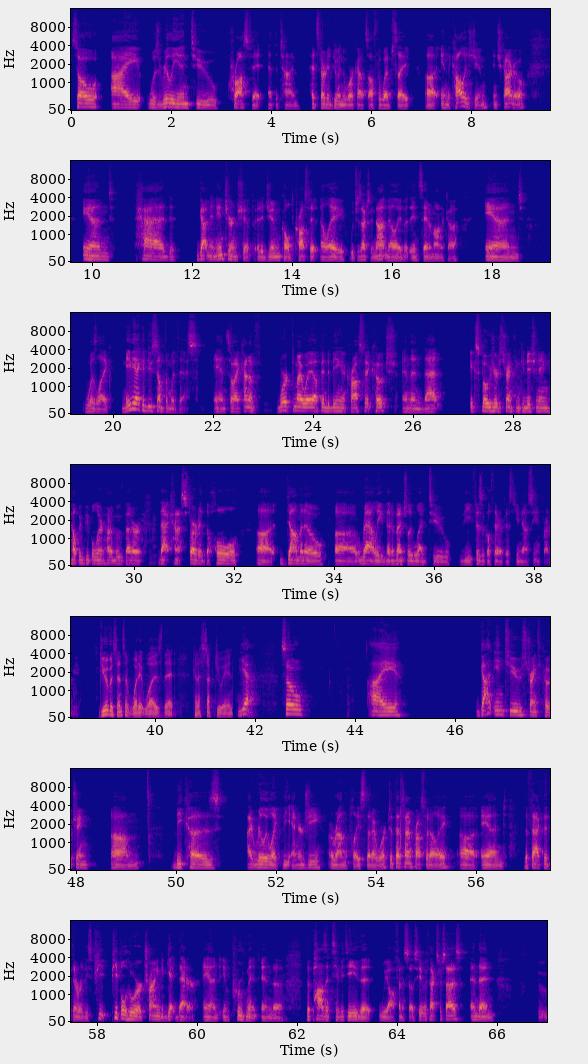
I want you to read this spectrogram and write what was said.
So I was really into CrossFit at the time, had started doing the workouts off the website uh, in the college gym in Chicago, and had gotten an internship at a gym called CrossFit LA, which is actually not in LA, but in Santa Monica, and was like, maybe I could do something with this. And so I kind of worked my way up into being a CrossFit coach. And then that exposure to strength and conditioning, helping people learn how to move better, that kind of started the whole uh, domino uh, rally that eventually led to the physical therapist you now see in front of you. Do you have a sense of what it was that kind of sucked you in? Yeah. So I got into strength coaching um, because I really liked the energy around the place that I worked at that time, CrossFit LA, uh, and the fact that there were these pe- people who were trying to get better and improvement and the the positivity that we often associate with exercise. And then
